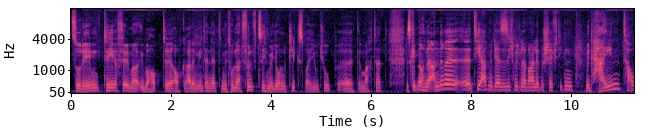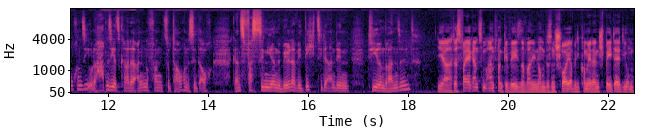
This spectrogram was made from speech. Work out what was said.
zu dem Tierfilmer überhaupt äh, auch gerade im Internet mit 150 Millionen Klicks bei YouTube äh, gemacht hat. Es gibt noch eine andere äh, Tierart, mit der Sie sich mittlerweile beschäftigen. Mit Haien tauchen Sie oder haben Sie jetzt gerade angefangen zu tauchen? Es sind auch ganz faszinierende Bilder, wie dicht Sie da an den Tieren dran sind. Ja, das war ja ganz am Anfang gewesen. Da waren die noch ein bisschen scheu, aber die kommen ja dann später, die um,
